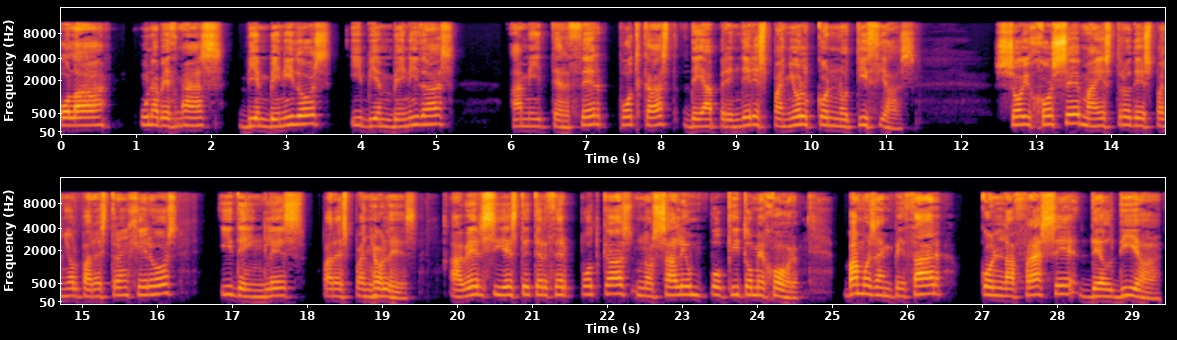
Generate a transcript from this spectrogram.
Hola, una vez más, bienvenidos y bienvenidas a mi tercer podcast de Aprender Español con Noticias. Soy José, maestro de español para extranjeros y de inglés para españoles. A ver si este tercer podcast nos sale un poquito mejor. Vamos a empezar con la frase del día.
